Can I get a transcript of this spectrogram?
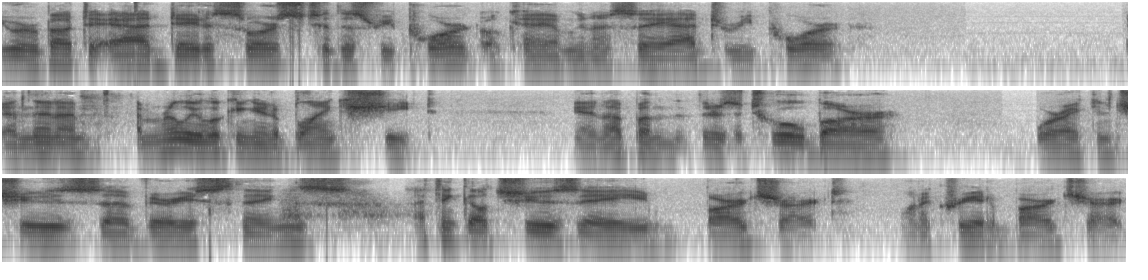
you were about to add data source to this report. Okay, I'm going to say add to report. And then I'm I'm really looking at a blank sheet. And up on the, there's a toolbar where I can choose uh, various things. I think I'll choose a bar chart. I want to create a bar chart.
